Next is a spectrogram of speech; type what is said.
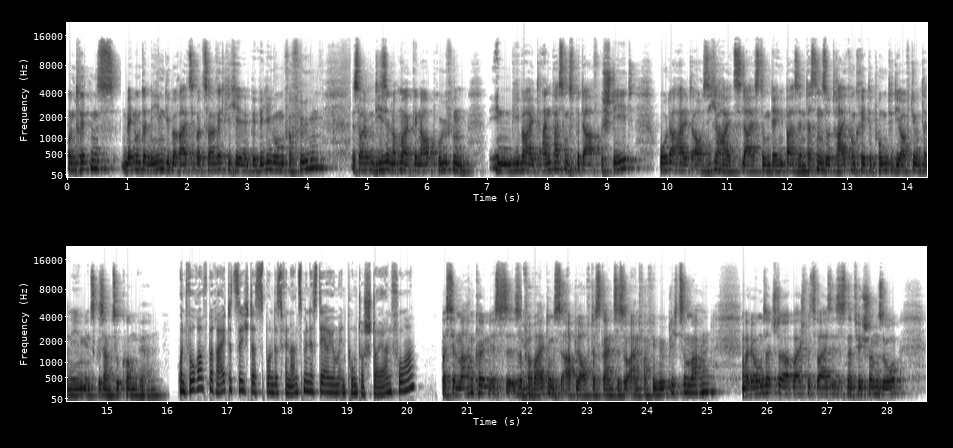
Und drittens, wenn Unternehmen, die bereits über zollrechtliche Bewilligungen verfügen, sollten diese nochmal genau prüfen, inwieweit Anpassungsbedarf besteht oder halt auch Sicherheitsleistungen denkbar sind. Das sind so drei konkrete Punkte, die auf die Unternehmen insgesamt zukommen werden. Und worauf bereitet sich das Bundesfinanzministerium in puncto Steuern vor? Was wir machen können, ist so ein Verwaltungsablauf, das Ganze so einfach wie möglich zu machen. Bei der Umsatzsteuer beispielsweise ist es natürlich schon so,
